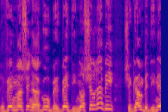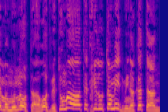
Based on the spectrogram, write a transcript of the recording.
לבין מה שנהגו בבית דינו של רבי, שגם בדיני ממונות טהרות וטומאות התחילו תמיד מן הקטן.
